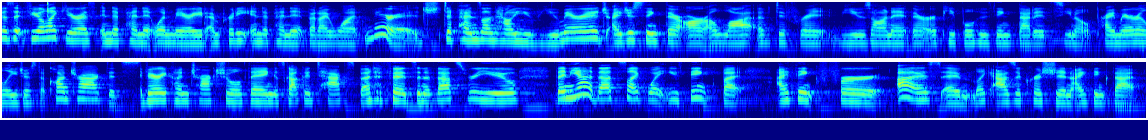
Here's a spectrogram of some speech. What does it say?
Does it feel like you're as independent when married? I'm pretty independent, but I want marriage. Depends on how you view marriage. I just think there are a lot of different views on it. There are people who think that it's, you know, primarily just a contract. It's a very contractual thing. It's got good tax benefits. And if that's for you, then yeah, that's like what you think. But I think for us, and like as a Christian, I think that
